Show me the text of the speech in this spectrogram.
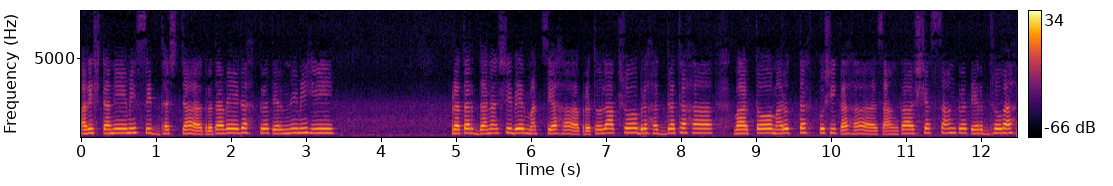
अरिष्टनेमिः सिद्धश्च कृतवेगः कृतिर्निमिः प्रतर्दनशिबिर्मत्स्यः पृथुलाक्षो बृहद्रथः वार्तो मरुत्तः कुशिकः साङ्काश्यः साङ्कृतिर्ध्रुवः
